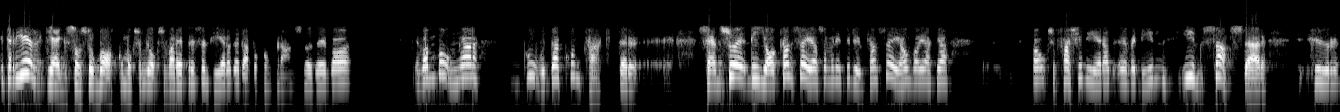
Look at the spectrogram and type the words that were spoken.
ett rejält gäng som stod bakom och som ju också var representerade där på konferensen. Och det, var, det var många goda kontakter. Sen så det jag kan säga som väl inte du kan säga var ju att jag var också fascinerad över din insats där. Hur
